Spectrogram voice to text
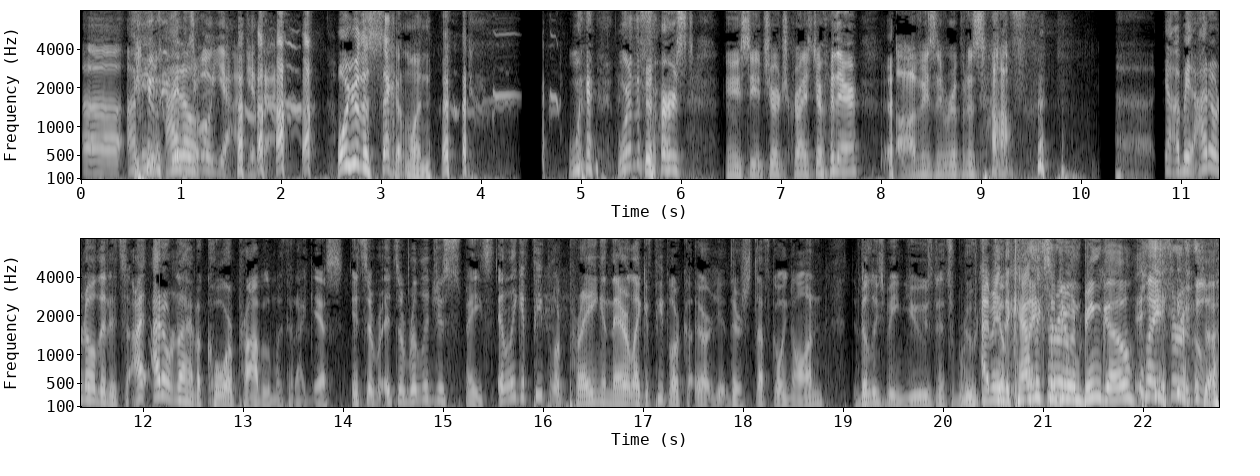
Uh, I mean, I don't. oh yeah, I get that. Oh, you're the second one. we're, we're the first. You see a Church of Christ over there, obviously ripping us off. Yeah, I mean, I don't know that it's. I, I don't have a core problem with it. I guess it's a it's a religious space, and like if people are praying in there, like if people are or there's stuff going on, the building's being used and it's rude. I mean, the Catholics are doing bingo. Play through. So,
